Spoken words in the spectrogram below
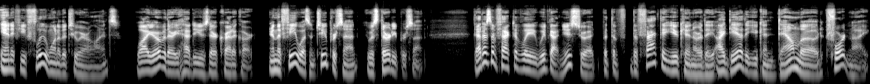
And if you flew one of the two airlines, while you're over there, you had to use their credit card. And the fee wasn't 2%, it was 30%. That is effectively, we've gotten used to it, but the, the fact that you can, or the idea that you can download Fortnite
